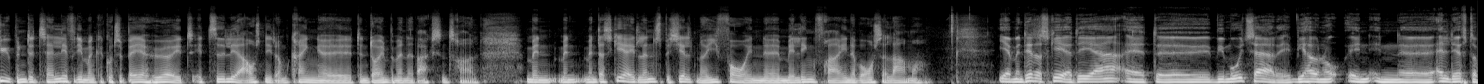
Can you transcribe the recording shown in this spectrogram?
dyb en detalje, fordi man kan gå tilbage og høre et, et tidligere afsnit omkring øh, den døgnbemandede vagtcentral. Men, men, men der sker et eller andet specielt, når I får en øh, melding fra en af vores alarmer. Jamen det, der sker, det er, at øh, vi modtager det. Vi har jo en, en øh, alt efter,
